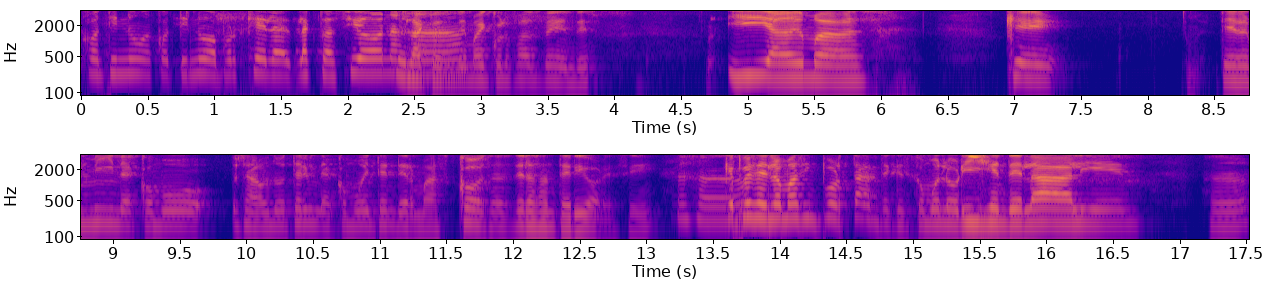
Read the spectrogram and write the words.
Continúa, continúa, porque la, la actuación, la actuación de Michael Fassbender. Y además que termina como, o sea, uno termina como entender más cosas de las anteriores, ¿sí? Ajá. Que pues es lo más importante, que es como el origen del alien. ¿ah?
